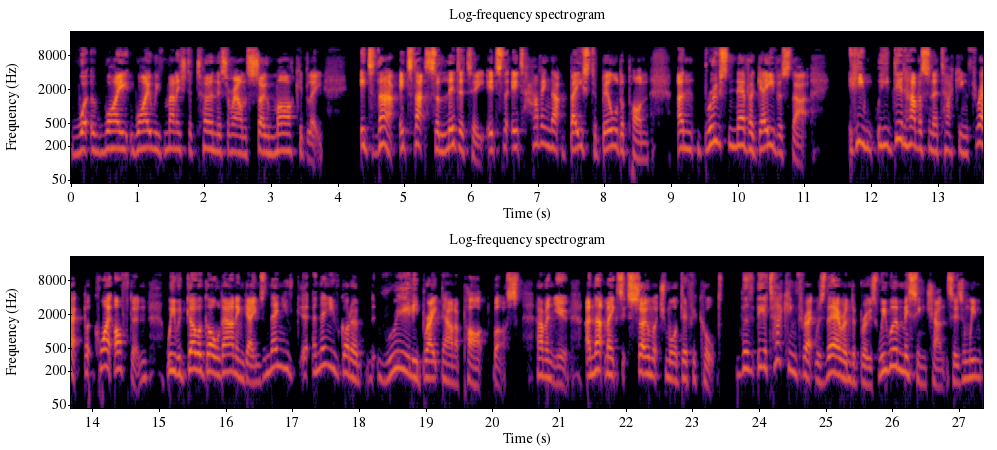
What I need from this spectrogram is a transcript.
wh- why why we've managed to turn this around so markedly it's that it's that solidity it's the, it's having that base to build upon and bruce never gave us that he he did have us an attacking threat, but quite often we would go a goal down in games, and then you've and then you've got to really break down a parked bus, haven't you? And that makes it so much more difficult. The the attacking threat was there under Bruce. We were missing chances, and we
